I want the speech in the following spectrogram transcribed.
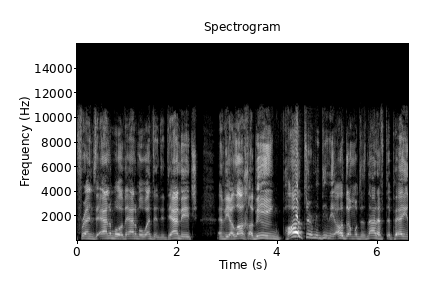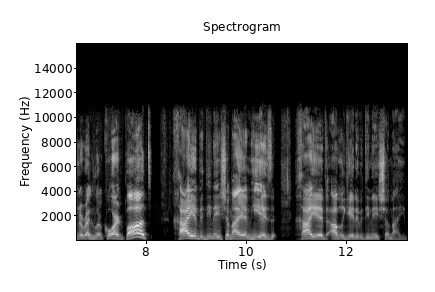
friend's animal, and the animal went into damage, and the halacha being potter medine adam, does not have to pay in a regular court, but chayev medine shemayim, he is chayev obligated medine shemayim.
